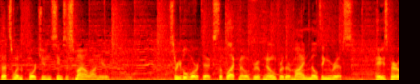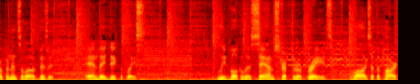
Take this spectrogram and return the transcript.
That's when fortune seems to smile on you. Cerebral Vortex, the black metal group known for their mind melting riffs, pays Peril Peninsula a visit, and they dig the place. Lead vocalist Sam Strepthroat Braids vlogs at the park,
